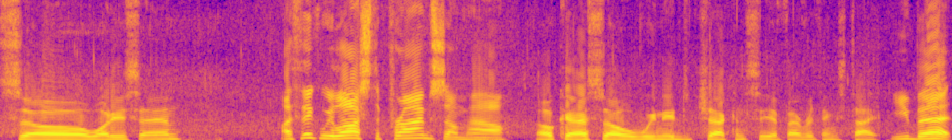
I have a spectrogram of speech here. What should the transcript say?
So what are you saying? I think we lost the prime somehow. Okay, so we need to check and see if everything's tight. You bet.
